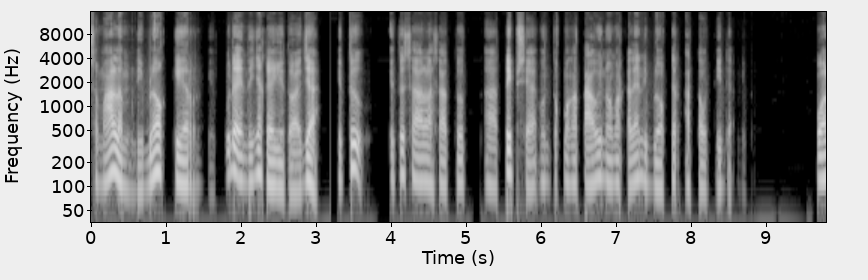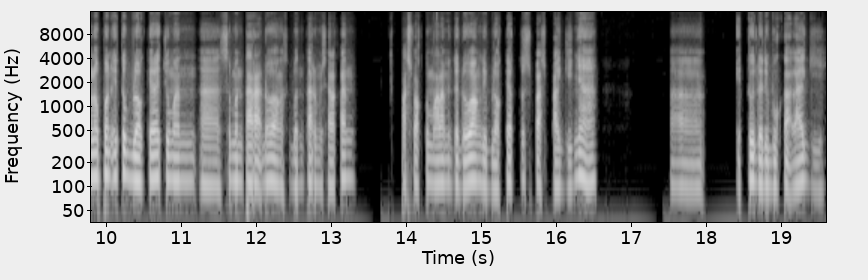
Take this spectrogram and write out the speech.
semalam diblokir gitu. udah intinya kayak gitu aja. Itu itu salah satu uh, tips ya untuk mengetahui nomor kalian diblokir atau tidak gitu. Walaupun itu blokirnya cuman uh, sementara doang sebentar misalkan pas waktu malam itu doang diblokir terus pas paginya uh, itu udah dibuka lagi.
